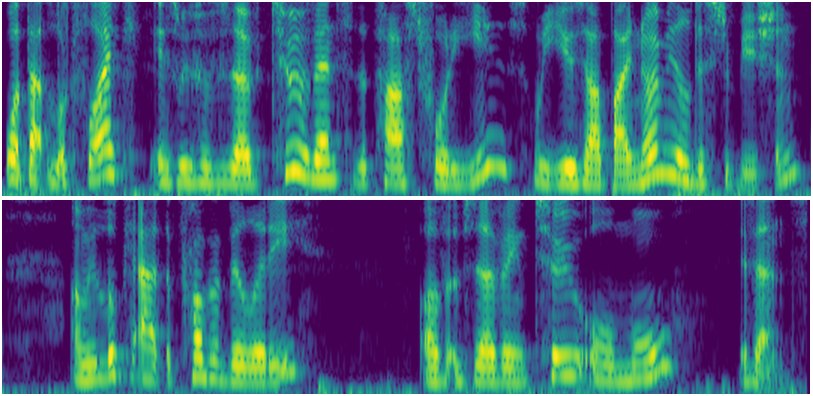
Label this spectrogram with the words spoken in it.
What that looks like is we've observed two events in the past 40 years. We use our binomial distribution and we look at the probability of observing two or more events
